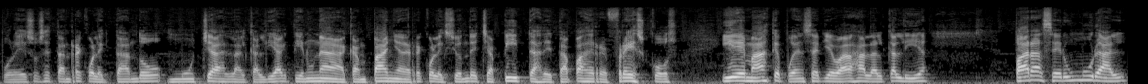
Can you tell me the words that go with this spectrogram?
Por eso se están recolectando muchas, la alcaldía tiene una campaña de recolección de chapitas, de tapas de refrescos y demás que pueden ser llevadas a la alcaldía para hacer un mural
